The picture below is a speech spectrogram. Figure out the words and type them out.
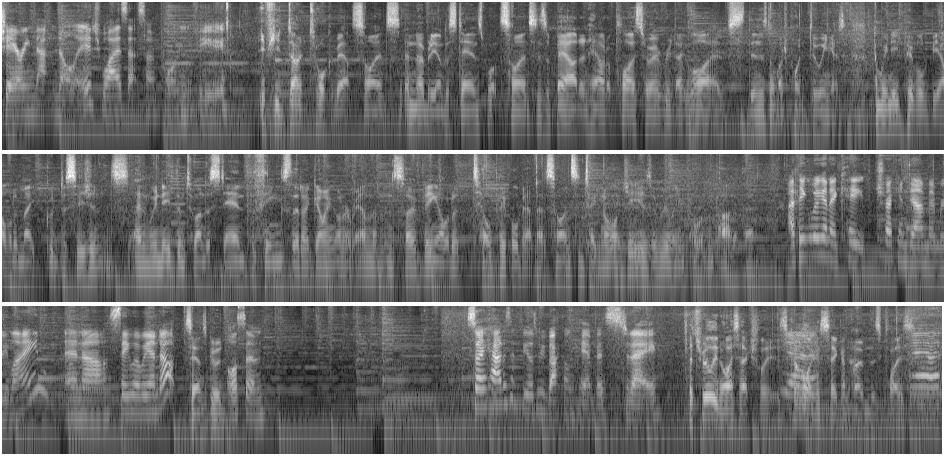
Sharing that knowledge, why is that so important for you? If you don't talk about science and nobody understands what science is about and how it applies to our everyday lives, then there's not much point doing it. And we need people to be able to make good decisions and we need them to understand the things that are going on around them. And so being able to tell people about that science and technology is a really important part of that. I think we're going to keep trekking down memory lane and uh, see where we end up. Sounds good. Awesome. So, how does it feel to be back on campus today? It's really nice actually. It's kind of like a second home, this place. Yeah.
